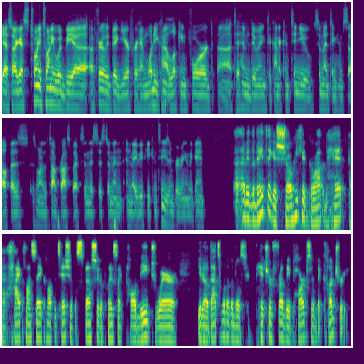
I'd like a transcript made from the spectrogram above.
Yeah, so I guess 2020 would be a, a fairly big year for him. What are you kind of looking forward uh, to him doing to kind of continue cementing himself as as one of the top prospects in this system, and, and maybe if he continues improving in the game? I mean, the main thing is show he can go out and hit high class A competition, especially at a place like Palm Beach, where you know that's one of the most pitcher friendly parks in the country.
